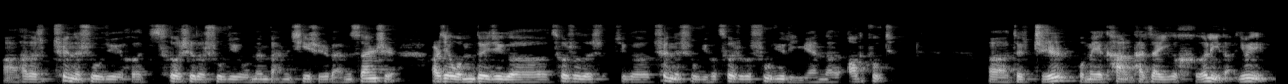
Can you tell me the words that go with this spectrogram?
啊它的 train 的数据和测试的数据，我们百分之七十、百分之三十，而且我们对这个测试的这个 train 的数据和测试的数据里面的 output，呃这值我们也看了，它在一个合理的，因为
